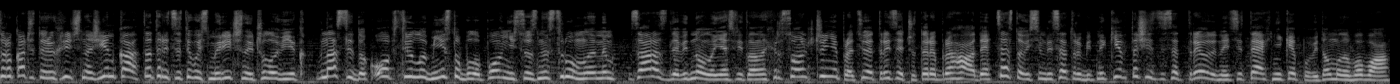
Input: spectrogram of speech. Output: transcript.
44-річна жінка та 38-річний чоловік. Внаслідок обстрілу місто було повністю знеструмленим. Зараз для відновлення світла на Херсонщині працює 34 бригади. Це 180 робітників та 63 одиниці техніки. Повідомили Вова.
